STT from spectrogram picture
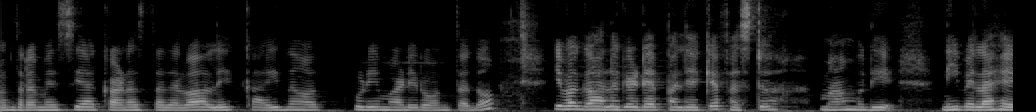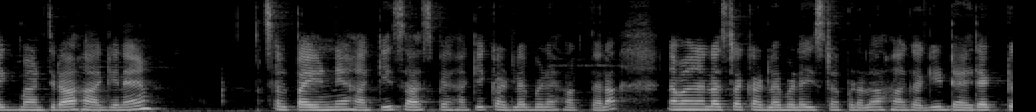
ಒಂಥರ ಮೆಸ್ಸಿಯಾಗಿ ಕಾಣಿಸ್ತದಲ್ವ? ಅಲ್ಲಿ ಕಾಯಿನ ಪುಡಿ ಮಾಡಿರುವಂಥದ್ದು. ಇವಾಗ ಆಲೂಗಡ್ಡೆ ಪಲ್ಯಕ್ಕೆ ಫಸ್ಟು ಮಾಮೂಲಿ ನೀವೆಲ್ಲ ಹೇಗೆ ಮಾಡ್ತೀರಾ? ಹಾಗೆಯೇ ಸ್ವಲ್ಪ ಎಣ್ಣೆ ಹಾಕಿ, ಸಾಸಿವೆ ಹಾಕಿ, ಕಡಲೆಬೇಳೆ ಹಾಕ್ತಾರ. ನಮ್ಮನೇಲಿ ಅಷ್ಟೇ ಕಡಲೆಬೇಳೆ ಇಷ್ಟಪಡಲ್ಲ. ಹಾಗಾಗಿ ಡೈರೆಕ್ಟ್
